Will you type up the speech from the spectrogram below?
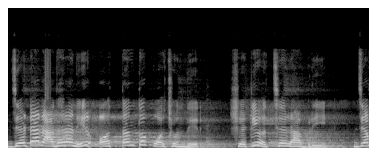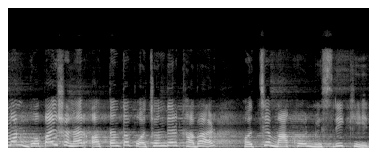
যেটা রাধারানীর অত্যন্ত পছন্দের, সেটি হচ্ছে রাবড়ি। যেমন গোপাল সোনার অত্যন্ত পছন্দের খাবার হচ্ছে মাখন, মিশ্রি, ক্ষীর।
